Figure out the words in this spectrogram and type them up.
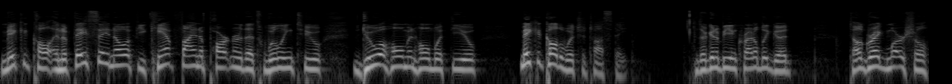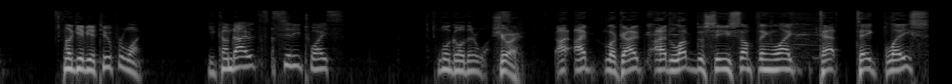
make a call. And if they say no, if you can't find a partner that's willing to do a home and home with you, make a call to Wichita State. They're going to be incredibly good. Tell Gregg Marshall, I'll give you a two for one. You come to Iowa City twice, we'll go there once. Sure. I, I look. I, I'd love to see something like that take place.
